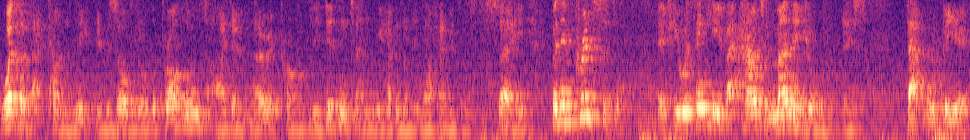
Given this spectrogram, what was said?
whether that kind of neatly resolved all the problems, I don't know, it probably didn't, and we haven't got enough evidence to say. But in principle, if you were thinking about how to manage all of this, that would be a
